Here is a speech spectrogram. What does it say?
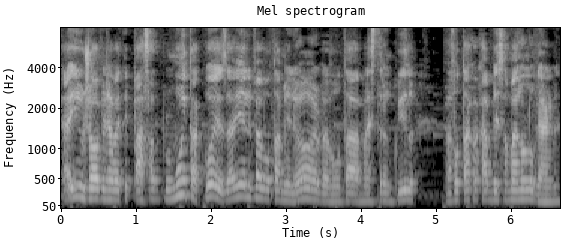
Aí o jovem já vai ter passado por muita coisa, aí ele vai voltar melhor, vai voltar mais tranquilo, vai voltar com a cabeça mais no lugar, né?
